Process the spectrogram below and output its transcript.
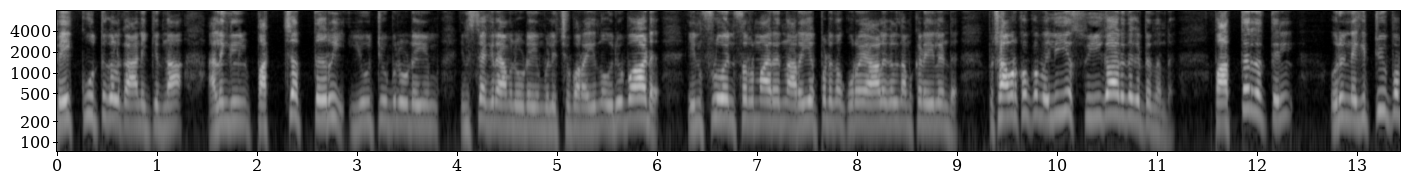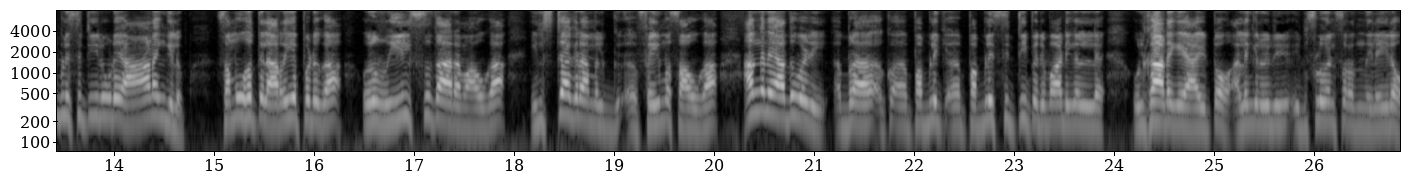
പേക്കൂത്തുകൾ കാണിക്കുന്ന അല്ലെങ്കിൽ പച്ചത്തെറി യൂട്യൂബിലൂടെയും ഇൻസ്റ്റാഗ്രാമിലൂടെയും വിളിച്ചു പറയുന്ന ഒരുപാട് ഇൻഫ്ലുവൻസർമാരെന്ന് അറിയപ്പെടുന്ന കുറേ ആളുകൾ നമുക്കിടയിലുണ്ട്. പക്ഷേ അവർക്കൊക്കെ വലിയ സ്വീകാര്യത കിട്ടുന്നുണ്ട്. അപ്പോൾ അത്തരത്തിൽ ഒരു നെഗറ്റീവ് പബ്ലിസിറ്റിയിലൂടെ ആണെങ്കിലും സമൂഹത്തിൽ അറിയപ്പെടുക ഒരു റീൽസ് താരമാവുക ഇൻസ്റ്റാഗ്രാമിൽ ഫേമസ് ആവുക അങ്ങനെ അതുവഴി പബ്ലിക് പബ്ലിസിറ്റി പരിപാടികളിൽ ഉദ്ഘാടകയായിട്ടോ അല്ലെങ്കിൽ ഒരു ഇൻഫ്ലുവൻസർ എന്ന നിലയിലോ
